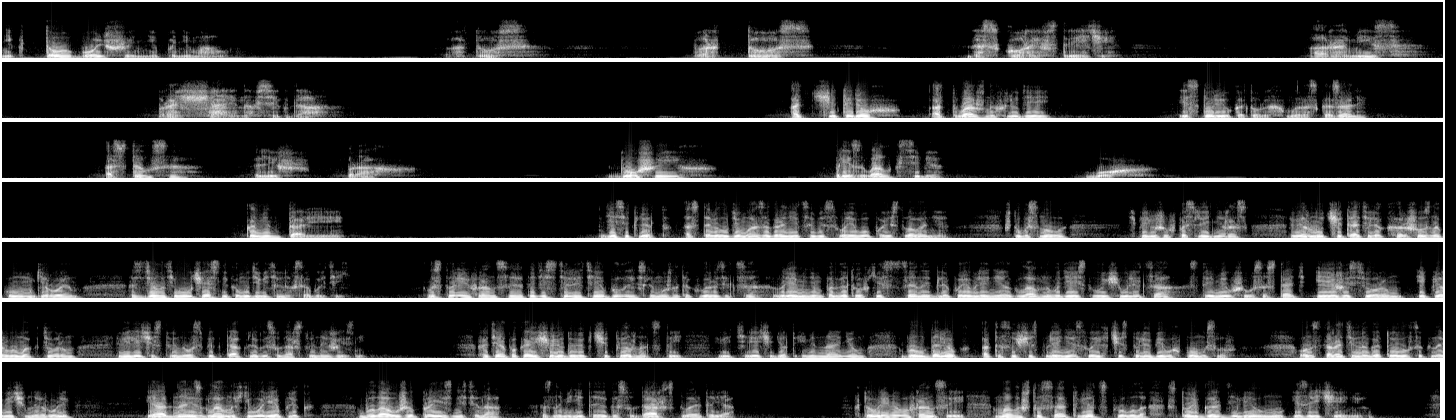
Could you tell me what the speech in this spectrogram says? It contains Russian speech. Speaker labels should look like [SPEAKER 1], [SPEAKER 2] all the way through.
[SPEAKER 1] никто больше не понимал. Атос, Портос, до скорой встречи. Арамис, прощай навсегда. От четырех отважных людей, историю которых мы рассказали, остался лишь прах. Души их призвал к себе Бог. Комментарии. Десять лет оставил Дюма за границами своего повествования, чтобы снова, теперь уже в последний раз, вернуть читателя к хорошо знакомым героям, сделать его участником удивительных событий. В истории Франции это десятилетие было, если можно так выразиться, временем подготовки сцены для появления главного действующего лица, стремившегося стать и режиссером, и первым актером величественного спектакля государственной жизни. Хотя пока еще Людовик XIV, ведь речь идет именно о нем, был далек от осуществления своих честолюбивых помыслов, он старательно готовился к намеченной роли, и одна из главных его реплик была уже произнесена «Знаменитое государство — это я». В то время во Франции мало что соответствовало столь горделивому изречению.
